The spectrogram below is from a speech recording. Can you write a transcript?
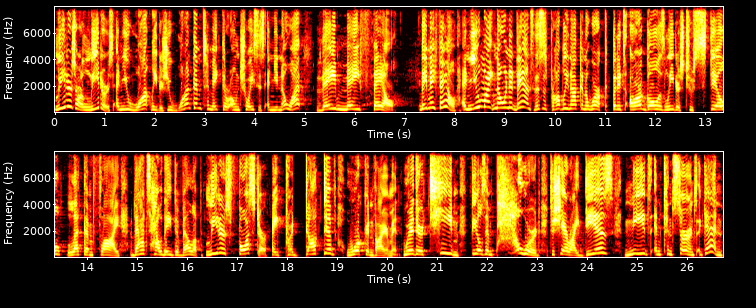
Leaders are leaders, and you want leaders. You want them to make their own choices. And you know what? They may fail. They may fail, and you might know in advance this is probably not going to work. But it's our goal as leaders to still let them fly. That's how they develop. Leaders foster a productive work environment where their team feels empowered to share ideas, needs, and concerns. Again,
